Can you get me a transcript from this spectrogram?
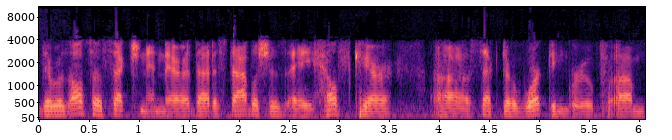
there was also a section in there that establishes a healthcare uh, sector working group. Um,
